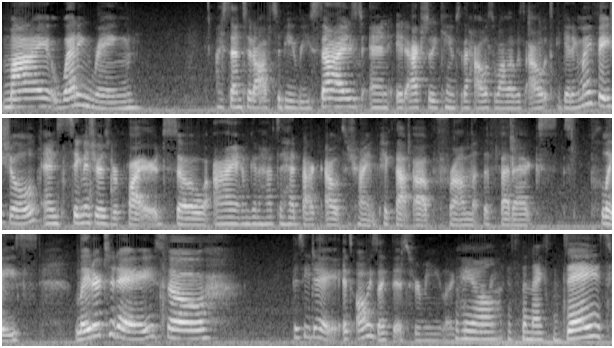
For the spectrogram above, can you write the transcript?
my wedding ring I sent it off to be resized and it actually came to the house while I was out getting my facial and signature is required. So I am gonna have to head back out to try and pick that up from the FedEx place later today. So busy day. It's always like this for me. Like Okay y'all, it's the next day. It's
